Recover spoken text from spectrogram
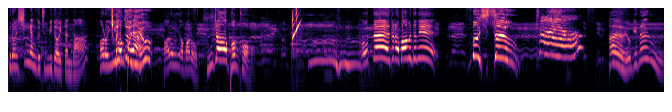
그런 식량도 준비되어 있단다 바로 이 벙커야 천년이요? 바로 이가 바로 부자 벙커 음 어때 얘들아 마음에 드니? 멋있어요. 좋아요. 아유 여기는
